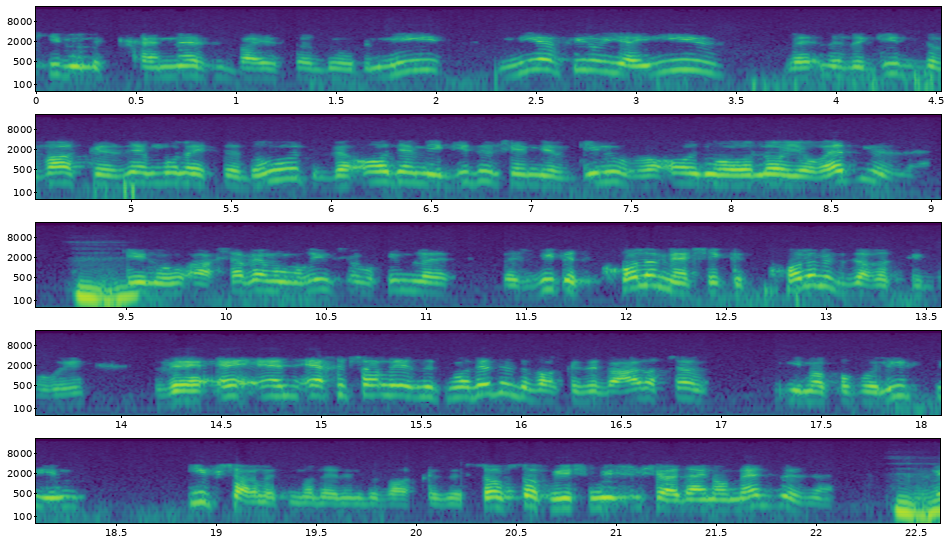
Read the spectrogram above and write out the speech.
כאילו לכנס בהסתדרות. מי, מי אפילו יעז להגיד דבר כזה מול ההסתדרות, ועוד הם יגידו שהם יפגינו ועוד הוא לא יורד מזה. Mm-hmm. כאילו, עכשיו הם אומרים שהם הולכים להשבית את כל המשק, את כל המגזר הציבורי, ואיך אפשר להתמודד עם דבר כזה, ועד עכשיו עם הפופוליסטים אי אפשר להתמודד עם דבר כזה. סוף סוף יש מישהו שעדיין עומד בזה. Mm-hmm.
